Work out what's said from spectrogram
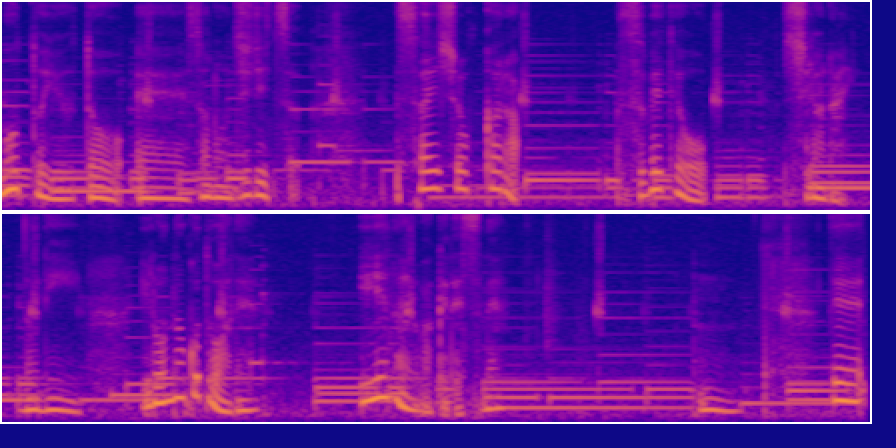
もっと言うと、えー、その事実。最初から全てを知らないのにいろんなことはね言えないわけですね。うん、で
